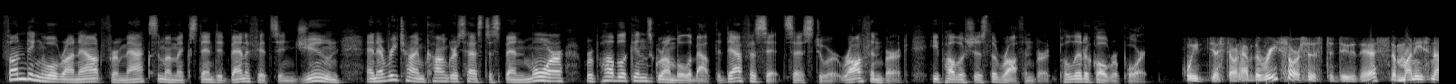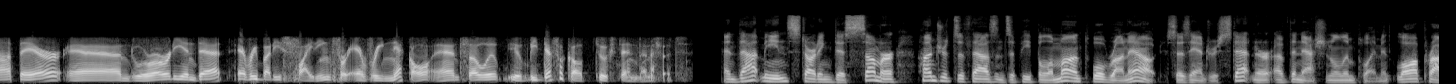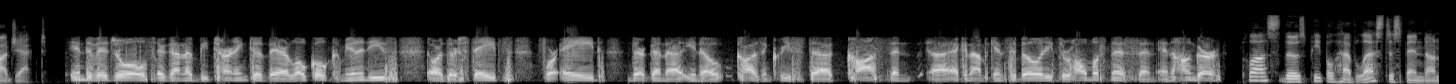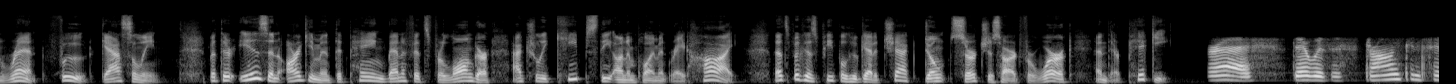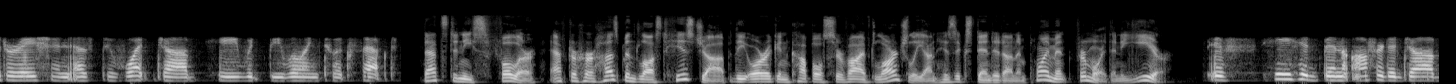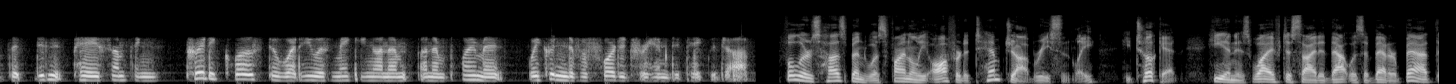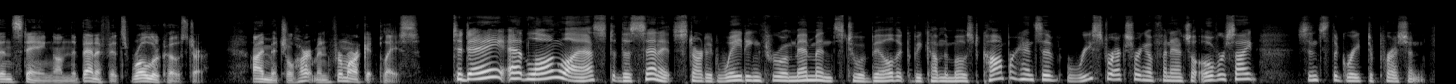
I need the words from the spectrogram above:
Funding will run out for maximum extended benefits in June, and every time Congress has to spend more, Republicans grumble about the deficit, says Stuart Rothenberg. He publishes the Rothenberg Political Report. We just don't have the resources to do this. The money's not there, and we're already in debt. Everybody's fighting for every nickel, and so it, it'll be difficult to extend benefits. And that means starting this summer, hundreds of thousands of people a month will run out, says Andrew Stettner of the National Employment Law Project individuals are going to be turning to their local communities or their states for aid. They're going to, you know, cause increased uh, costs and uh, economic instability through homelessness and, and hunger. Plus, those people have less to spend on rent, food, gasoline. But there is an argument that paying benefits for longer actually keeps the unemployment rate high. That's because people who get a check don't search as hard for work and they're picky. For us, there was a strong consideration as to what job he would be willing to accept. That's Denise Fuller. After her husband lost his job, the Oregon couple survived largely on his extended unemployment for more than a year. If he had been offered a job that didn't pay something pretty close to what he was making on un- unemployment, we couldn't have afforded for him to take the job. Fuller's husband was finally offered a temp job recently. He took it. He and his wife decided that was a better bet than staying on the benefits roller coaster. I'm Mitchell Hartman for Marketplace. Today, at long last, the Senate started wading through amendments to a bill that could become the most comprehensive restructuring of financial oversight since the Great Depression.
